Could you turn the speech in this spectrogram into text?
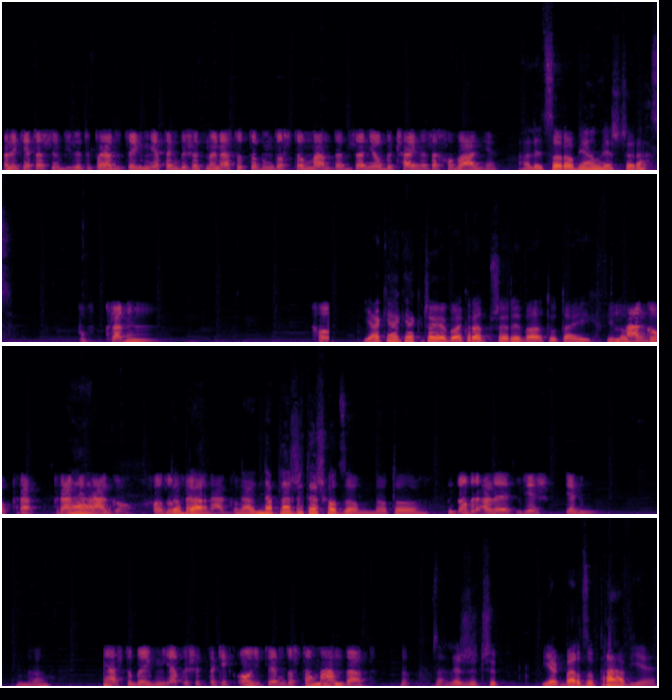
ale jak ja czasem widzę te parady, to jakbym ja tak wyszedł na miasto, to bym dostał mandat za nieobyczajne zachowanie. Ale co robią? Jeszcze raz? Bo prawie Jak, jak, jak? Czekaj, bo akurat przerywa tutaj chwilowo. Nago, pra, prawie A, nago. Chodzą Dobra, prawie nago. no, ale na plaży też chodzą, no to No dobra, ale wiesz, jak no, miasto, bo jakbym ja wyszedł tak jak oni, to ja bym dostał mandat. no zależy czy jak bardzo prawie.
